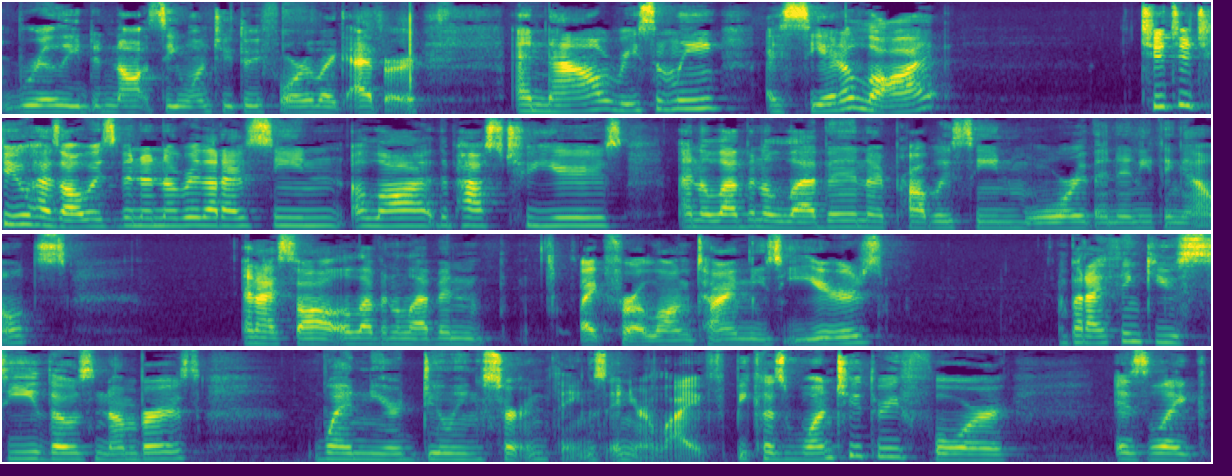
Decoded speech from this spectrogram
really did not see one, two, three, four, like ever. And now, recently, I see it a lot. 222 has always been a number that I've seen a lot the past two years. And 1111, I've probably seen more than anything else. And I saw 1111 like for a long time these years. But I think you see those numbers when you're doing certain things in your life because 1, 2, 3, 4 is like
